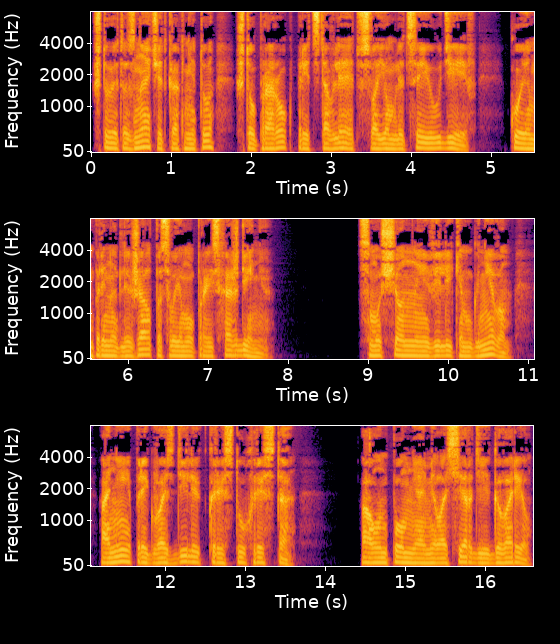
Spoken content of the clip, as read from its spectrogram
Что это значит, как не то, что пророк представляет в своем лице иудеев, коим принадлежал по своему происхождению? Смущенные великим гневом, они пригвоздили к кресту Христа, а он, помня о милосердии, говорил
